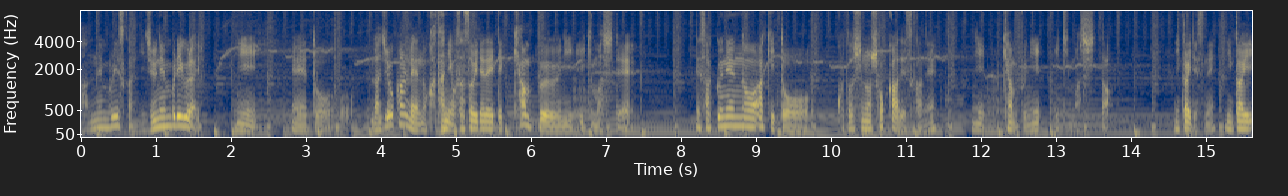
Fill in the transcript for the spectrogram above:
何年ぶりですか ?20 年ぶりぐらいに、えっ、ー、と、ラジオ関連の方にお誘いいただいて、キャンプに行きまして、で、昨年の秋と今年の初夏ですかね、に、キャンプに行きました。2回ですね。2回、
